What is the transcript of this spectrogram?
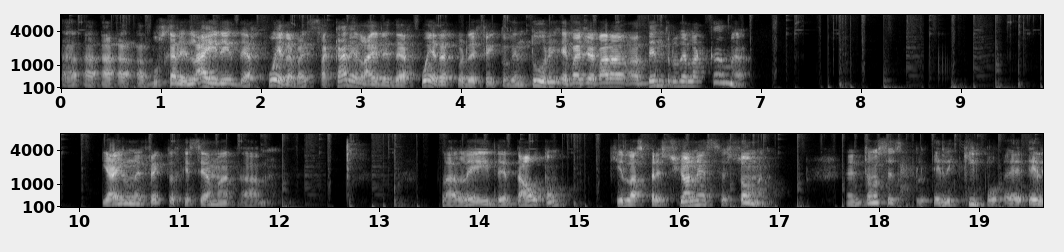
a, buscar el aire de afuera, va a sacar el aire de afuera por el efecto Venturi y va a llevar adentro de la cámara. Y hay un efecto que se llama um, la ley de Dalton, que las presiones se suman. Entonces, el equipo, eh, el,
